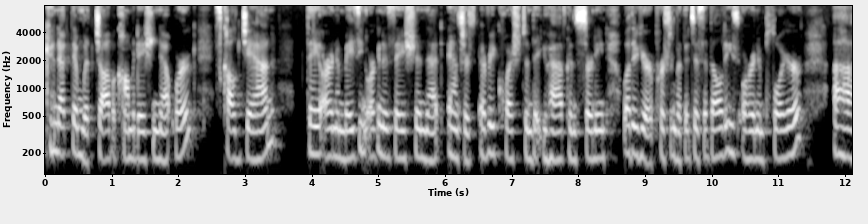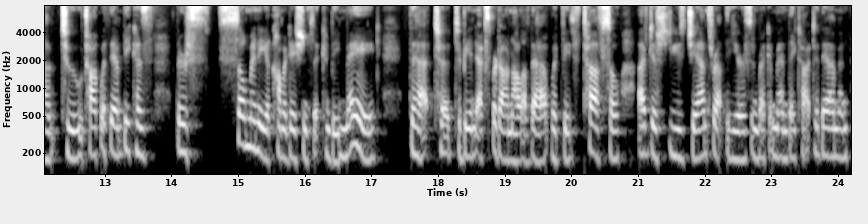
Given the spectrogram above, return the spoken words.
connect them with Job Accommodation Network. It's called JAN. they are an amazing organization that answers every question that you have concerning whether you're a person with a disabilities or an employer uh, to talk with them because there's so many accommodations that can be made that to, to be an expert on all of that would be tough. So I've just used Jan throughout the years and recommend they talk to them and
